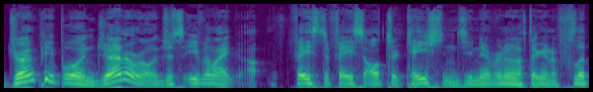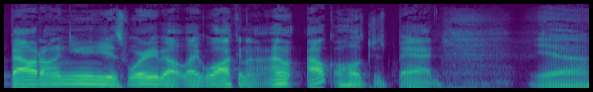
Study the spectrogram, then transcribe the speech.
Drunk people in general, just even like face to face altercations, you never know if they're gonna flip out on you, and you just worry about like walking. On, alcohol is just bad. Yeah.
